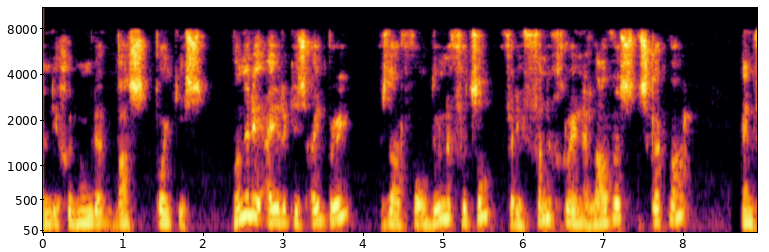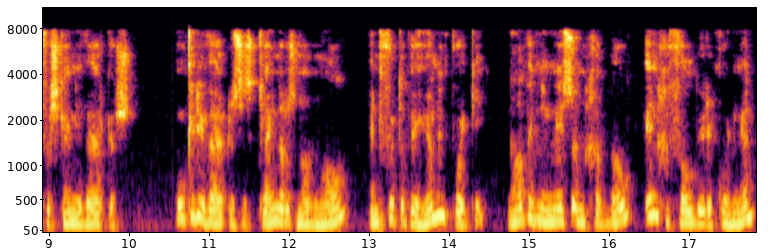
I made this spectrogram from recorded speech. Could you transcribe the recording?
in die genoemde waspotjies. Wanneer die eiertjies uitbroei, is daar voldoende voedsel vir die vinnig groeiende larwes beskikbaar en verskyn die werkers. Ook die werkers is kleiner as normaal en voet op 'n honingpotjie naby die nes ingebou en gevul deur die koningin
